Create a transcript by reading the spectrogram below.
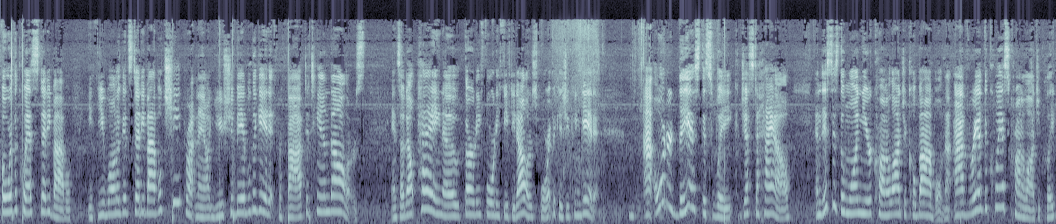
for the Quest Study Bible. If you want a good study Bible cheap right now, you should be able to get it for five to ten dollars. And so don't pay no 30, 40, 50 dollars for it because you can get it. I ordered this this week just to have and this is the one year chronological Bible. Now, I've read the quest chronologically.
